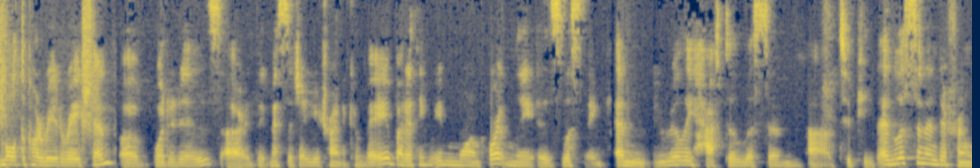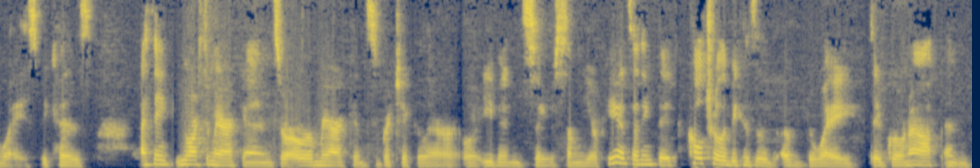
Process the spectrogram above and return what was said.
multiple reiteration of what it is, uh, the message that you're trying to convey. But I think even more importantly is listening. And you really have to listen uh, to people and listen in different ways because I think North Americans or, or, Americans in particular, or even sort of some Europeans, I think that culturally because of, of, the way they've grown up and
